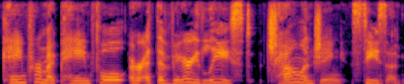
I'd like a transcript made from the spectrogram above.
came from a painful or at the very least challenging season.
